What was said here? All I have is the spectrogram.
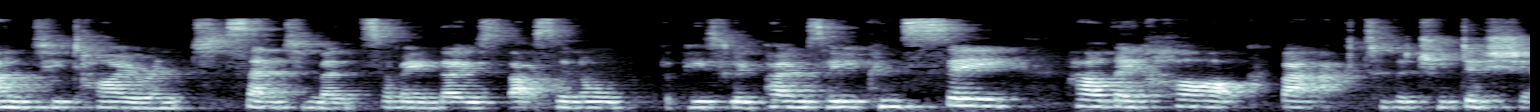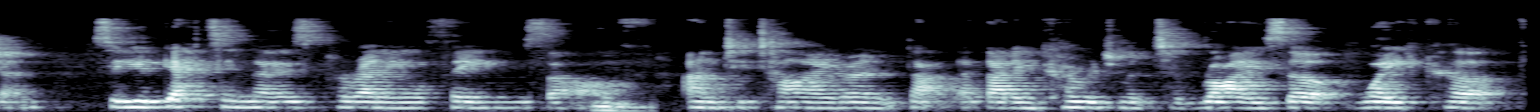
anti-tyrant sentiments. I mean, those that's in all the Peterloo poems. So you can see how they hark back to the tradition. So you're getting those perennial themes of mm. anti-tyrant, that that encouragement to rise up, wake up,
